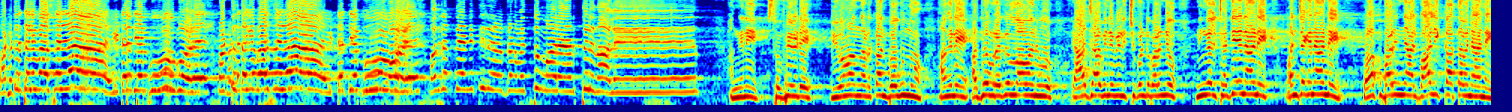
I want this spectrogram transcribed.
വാസല്ല അങ്ങനെ സൊഫിയുടെ വിവാഹം നടക്കാൻ പോകുന്നു. അങ്ങനെ അദ്ദേഹം റതിയല്ലാവനു രാജാവിനെ വിളിച്ചുകൊണ്ട് പറഞ്ഞു നിങ്ങൾ ചതിയനാണ് വഞ്ചകനാണ് വാക്ക് പറഞ്ഞാൽ പാലിക്കാത്തവനാണ്.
